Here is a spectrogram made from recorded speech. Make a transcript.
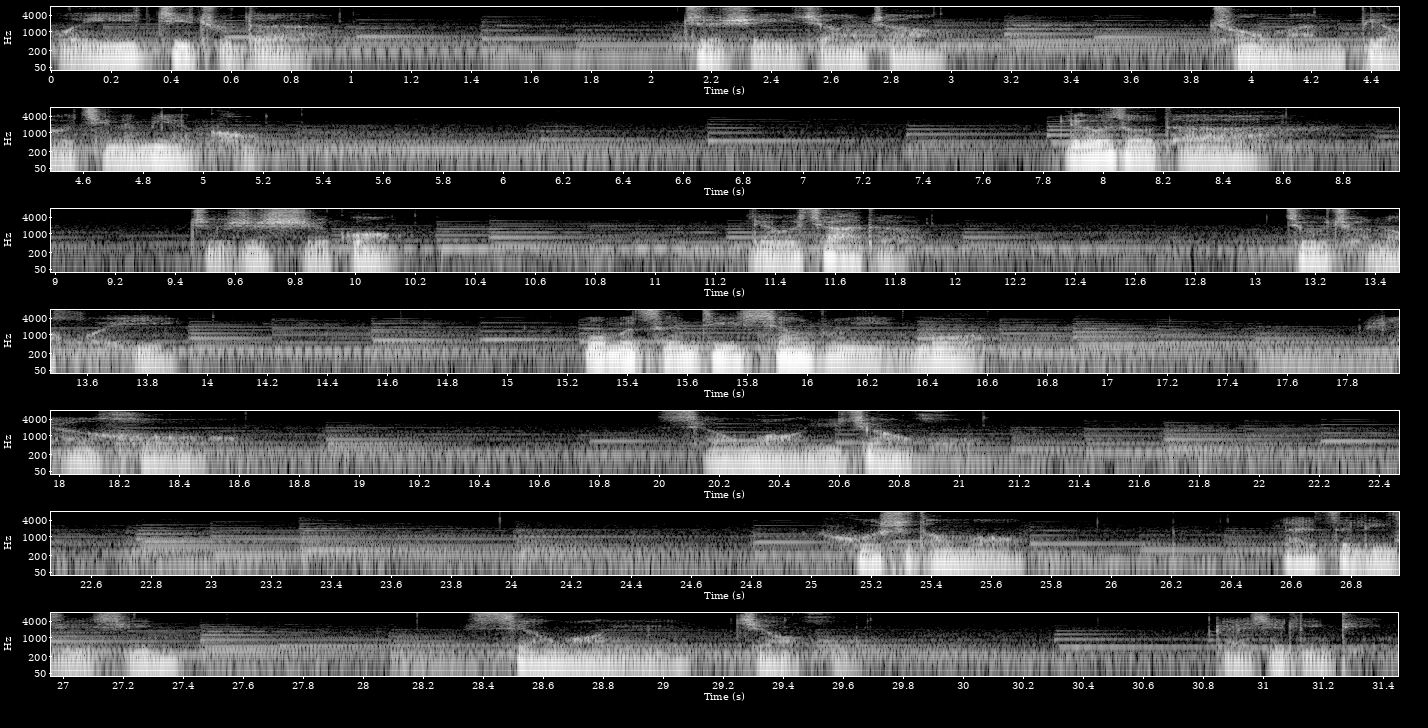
唯一记住的，只是一张张充满表情的面孔，流走的。只是时光留下的，就成了回忆。我们曾经相濡以沫，然后相忘于江湖。我是同谋，来自李锦星，相忘于江湖。感谢聆听。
